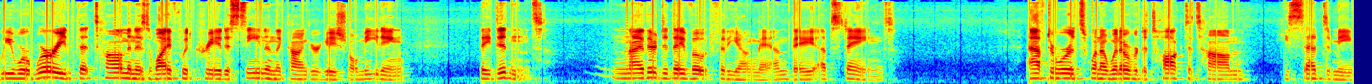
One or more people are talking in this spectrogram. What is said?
We were worried that Tom and his wife would create a scene in the congregational meeting. They didn't. Neither did they vote for the young man, they abstained. Afterwards, when I went over to talk to Tom, he said to me,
